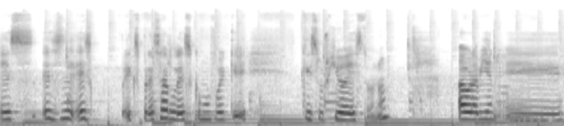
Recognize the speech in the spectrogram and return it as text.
es, es, expresarles cómo fue que, que, surgió esto, ¿no? Ahora bien, eh,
